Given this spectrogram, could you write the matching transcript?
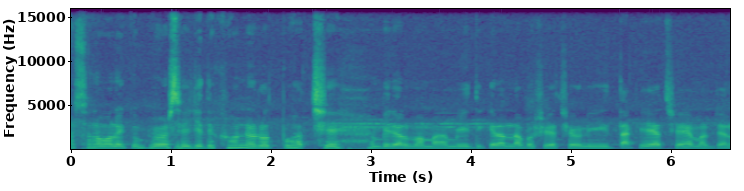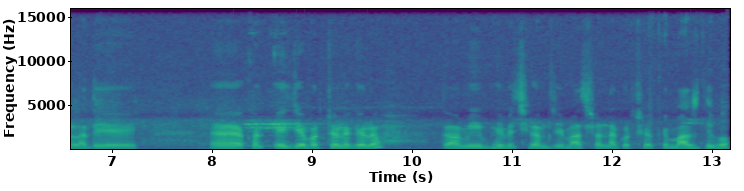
আসসালামু আলাইকুম ভিউয়ার্স, এই যে দেখুন, রোদ পোহাচ্ছে বিড়াল মামা। আমি এদিকে রান্না বসে আছে, উনি তাকিয়ে আছে আমার জানলা দিয়ে। এখন এই যে আবার চলে গেল। তো আমি ভেবেছিলাম যে মাছ রান্না করছে, ওকে মাছ দিব।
